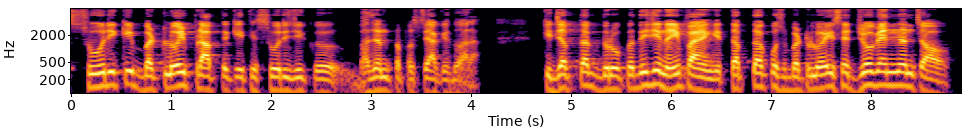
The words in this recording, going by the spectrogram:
सूर्य की बटलोई प्राप्त की थी, सूर्य जी को भजन तपस्या के द्वारा, कि जब तक द्रौपदी जी नहीं पाएँगे, तब तक उस बटलोई से जो व्यंजन चाहो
